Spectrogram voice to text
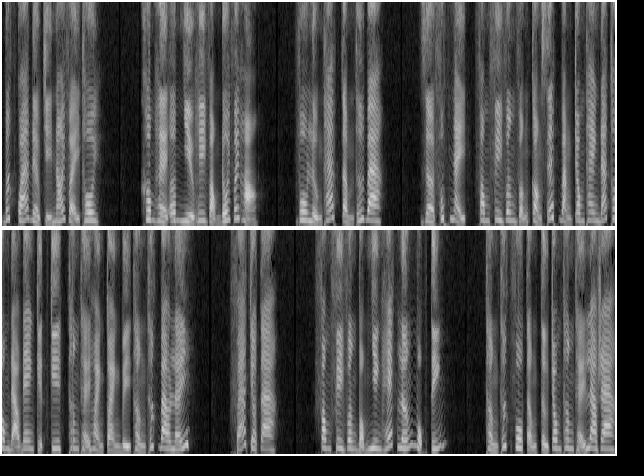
Bất quá đều chỉ nói vậy thôi, không hề ôm nhiều hy vọng đối với họ. Vô lượng tháp tầm thứ ba. Giờ phút này, Phong Phi Vân vẫn còn xếp bằng trong than đá thôn đạo đen kịt kia, thân thể hoàn toàn bị thần thức bao lấy. Phá cho ta. Phong Phi Vân bỗng nhiên hét lớn một tiếng. Thần thức vô tận từ trong thân thể lao ra,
